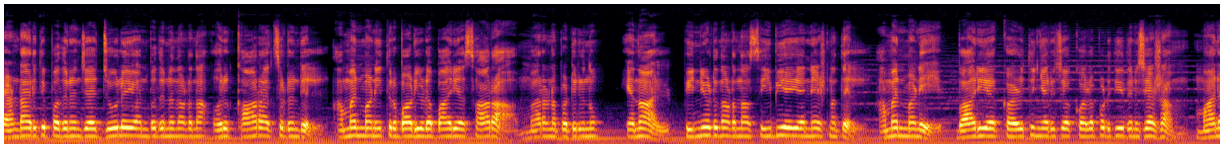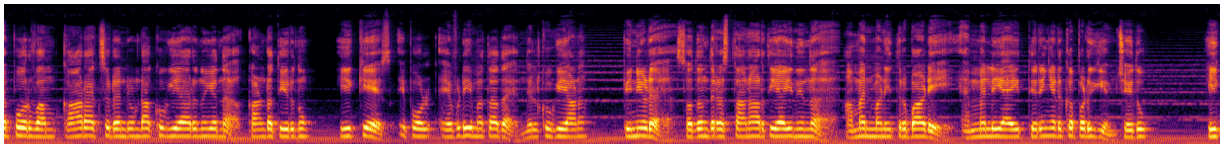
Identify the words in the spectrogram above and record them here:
രണ്ടായിരത്തി പതിനഞ്ച് ജൂലൈ ഒൻപതിന് നടന്ന ഒരു കാർ ആക്സിഡന്റിൽ അമൻ മണി ത്രിപാഠിയുടെ ഭാര്യ സാറ മരണപ്പെട്ടിരുന്നു. എന്നാൽ പിന്നീട് നടന്ന സി ബി ഐ അന്വേഷണത്തിൽ അമൻ മണി ഭാര്യയെ കഴുത്തിഞ്ഞരിച്ച് കൊലപ്പെടുത്തിയതിനു ശേഷം മനഃപൂർവം കാർ ആക്സിഡന്റ് ഉണ്ടാക്കുകയായിരുന്നു എന്ന് കണ്ടെത്തിയിരുന്നു. ഈ കേസ് ഇപ്പോൾ എവിടെയും എത്താതെ നിൽക്കുകയാണ്. പിന്നീട് സ്വതന്ത്ര സ്ഥാനാർത്ഥിയായി നിന്ന് അമൻ മണി ത്രിപാഠി എം എൽ എ ആയി തിരഞ്ഞെടുക്കപ്പെടുകയും ചെയ്തു. ഈ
